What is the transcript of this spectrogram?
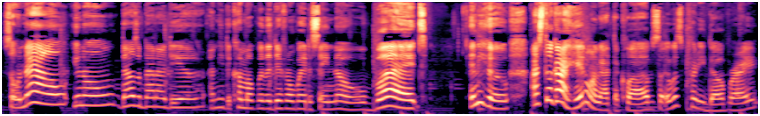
So now, you know, that was a bad idea. I need to come up with a different way to say no. But anywho, I still got hit on at the club, so it was pretty dope, right?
